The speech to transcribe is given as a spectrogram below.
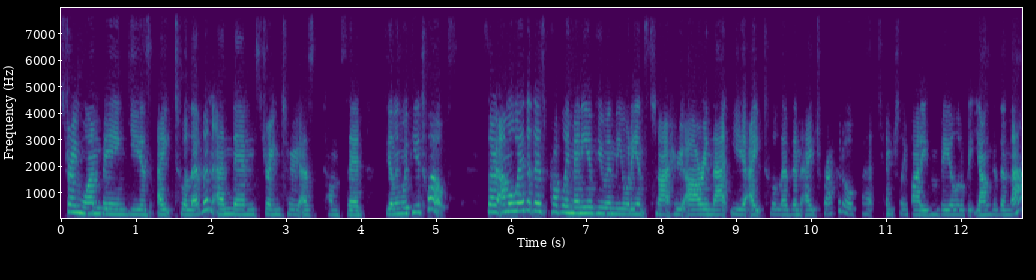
stream one being years 8 to 11, and then stream two, as Tom said, dealing with year 12s. So I'm aware that there's probably many of you in the audience tonight who are in that year 8 to 11 age bracket, or potentially might even be a little bit younger than that.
